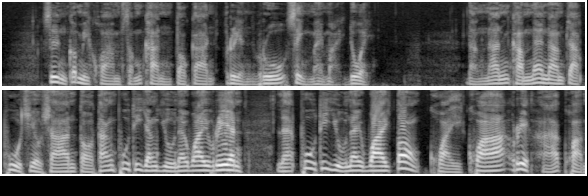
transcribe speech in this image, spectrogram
ำซึ่งก็มีความสำคัญต่อการเรียนรู้สิ่งใหม่ ๆ ด้วย ดังนั้นคำแนะนำจากผู้เชี่ยวชาญต่อทั้งผู้ที่ยังอยู่ในวัยเรียน และผู้ที่อยู่ในวัยต้องไขว่คว้าเรียกหาความ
